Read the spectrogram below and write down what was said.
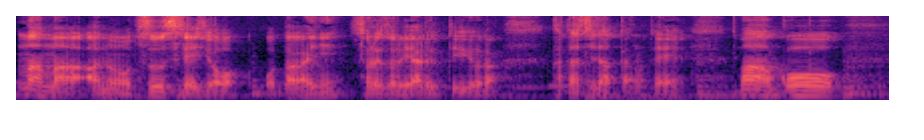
まあまああの2ステージをお互いねそれぞれやるっていうような形だったのでまあこう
